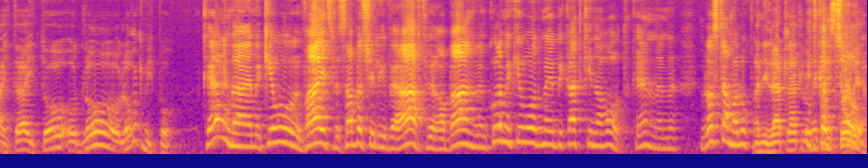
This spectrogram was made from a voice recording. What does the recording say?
הייתה איתו עוד לא, לא רק מפה. כן, הם, הם הכירו וייץ וסבא שלי ואהפט ורבן, והם כולם הכירו עוד מבקעת כנרות, כן? הם, הם לא סתם עלו, אני לאט לאט לומד את ההיסטוריה.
